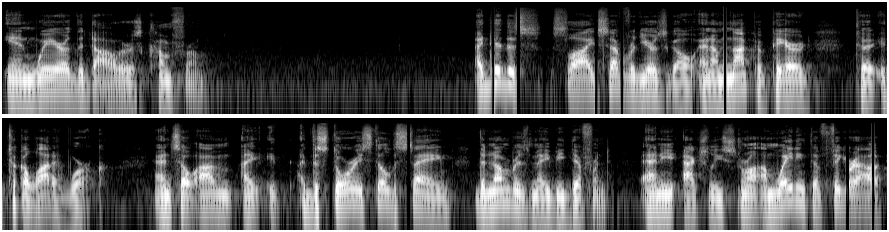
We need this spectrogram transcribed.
in where the dollars come from. I did this slide several years ago, and I'm not prepared to, it took a lot of work. And so I'm, I, it, the story is still the same. The numbers may be different, and he actually strong. I'm waiting to figure out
